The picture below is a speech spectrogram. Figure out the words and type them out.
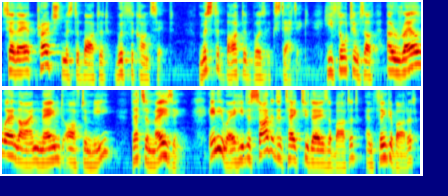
So they approached Mr. Bartlett with the concept. Mr. Bartlett was ecstatic. He thought to himself, A railway line named after me? That's amazing. Anyway, he decided to take two days about it and think about it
